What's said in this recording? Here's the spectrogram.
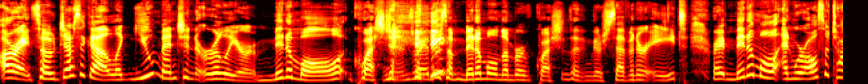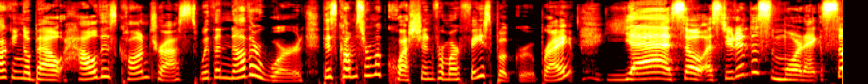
All right. So, Jessica, like you mentioned earlier, minimal questions, right? There's a minimal number of questions. I think there's 7 or 8 right? Minimal. And we're also talking about how this contrasts with another word. This comes from a question from our Facebook group, right? Yes. So a student this morning, so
